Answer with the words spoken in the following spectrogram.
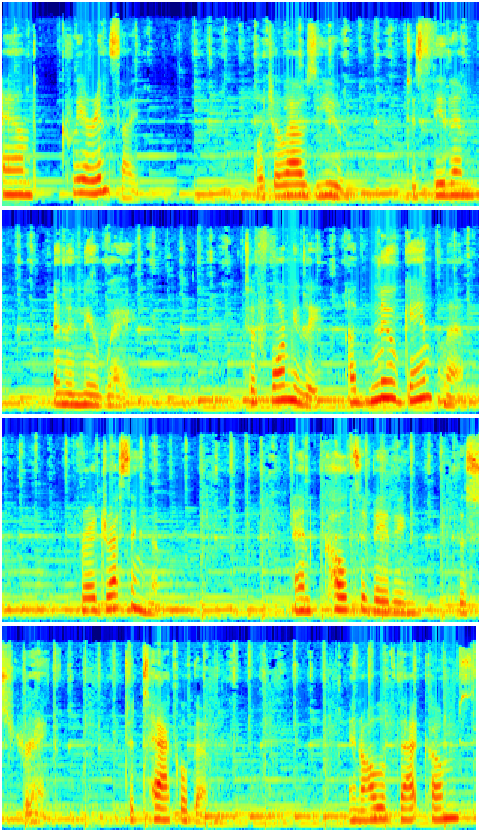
and clear insight, which allows you to see them in a new way, to formulate a new game plan for addressing them, and cultivating the strength to tackle them. And all of that comes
